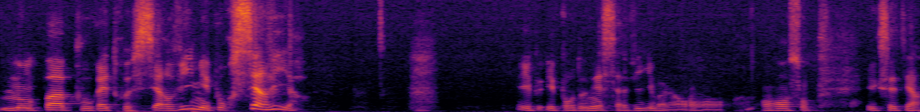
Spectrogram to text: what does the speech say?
non pas pour être servi, mais pour servir. Et, pour donner sa vie voilà, en, rançon, etc.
